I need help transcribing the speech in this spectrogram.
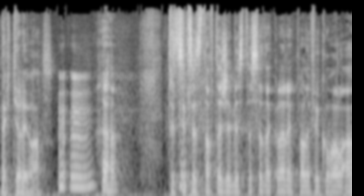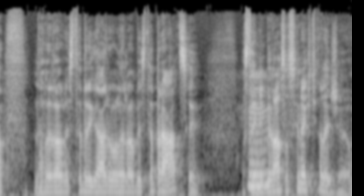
Nechtěli vás. Teď si představte, že byste se takhle rekvalifikoval a nehledal byste brigádu, ale hledal byste práci. A stejně hmm. by vás asi nechtěli, že jo?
